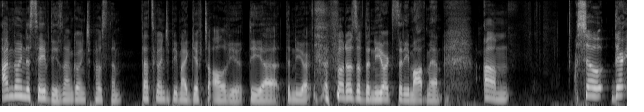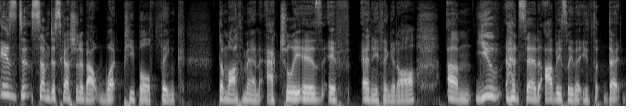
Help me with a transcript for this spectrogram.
I'm going to save these and I'm going to post them. That's going to be my gift to all of you. The uh, the New York the photos of the New York City Mothman. Um, so there is d- some discussion about what people think the Mothman actually is, if anything at all. Um, you had said obviously that you th- that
